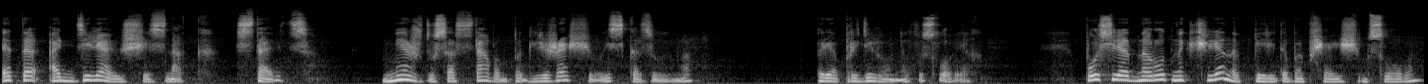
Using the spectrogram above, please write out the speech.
Это отделяющий знак ставится между составом подлежащего и сказуемого при определенных условиях. После однородных членов перед обобщающим словом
